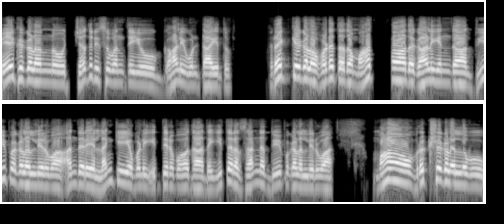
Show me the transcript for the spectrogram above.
ಮೇಘಗಳನ್ನು ಚದುರಿಸುವಂತೆಯೂ ಗಾಳಿ ಉಂಟಾಯಿತು. ರೆಕ್ಕೆಗಳ ಹೊಡೆತದ ಮಹತ್ತಾದ ಗಾಳಿಯಿಂದ ದ್ವೀಪಗಳಲ್ಲಿರುವ, ಅಂದರೆ ಲಂಕೆಯ ಬಳಿ ಇದ್ದಿರಬಹುದಾದ ಇತರ ಸಣ್ಣ ದ್ವೀಪಗಳಲ್ಲಿರುವ ಮಹಾವೃಕ್ಷಗಳೆಲ್ಲವೂ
